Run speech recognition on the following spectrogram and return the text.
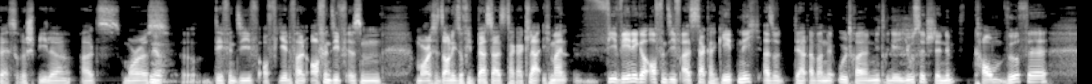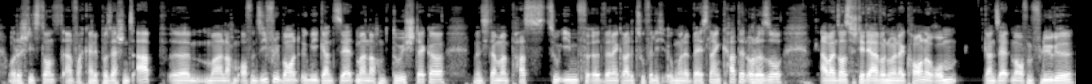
bessere Spieler als Morris. Ja. Äh, defensiv auf jeden Fall. Und offensiv ist ein Morris jetzt auch nicht so viel besser als Tucker. Klar, ich meine, viel weniger offensiv als Tucker geht nicht. Also der hat einfach eine ultra niedrige Usage, der nimmt kaum Würfe oder schließt sonst einfach keine Possessions ab. Ähm, mal nach dem Offensivrebound irgendwie ganz selten mal nach dem Durchstecker, wenn sich da mal ein Pass zu ihm verirrt, wenn er gerade zufällig irgendwo eine Baseline cuttet oder so. Aber ansonsten steht er einfach nur in der Corner rum ganz selten auf dem Flügel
